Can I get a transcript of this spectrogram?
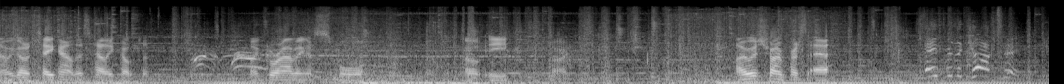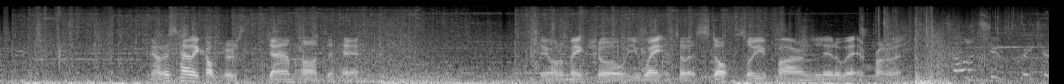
Now we got to take out this helicopter by grabbing a small... Oh, E. Sorry. I always try and press F. Aim for the cockpit! Now this helicopter is damn hard to hit. So you want to make sure you wait until it stops or you fire a little bit in front of it. Solid shoot, Preacher!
